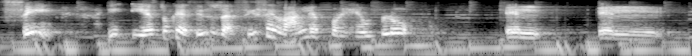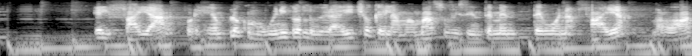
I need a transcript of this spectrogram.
Sí, y, y, esto que decís, o sea, sí se vale, por ejemplo, el, el el fallar, por ejemplo, como Winnicott lo hubiera dicho, que la mamá suficientemente buena falla, ¿verdad?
